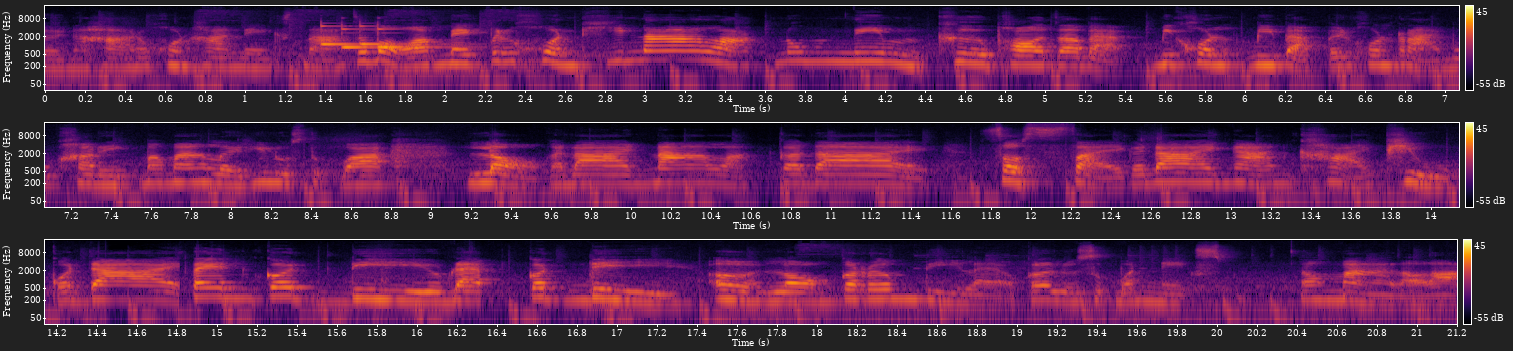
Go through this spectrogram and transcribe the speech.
ยนะคะทุกคนค่ะ next นะ จะบอกว่า next เป็นคนที่น่ารักนุ่มนิ่ม คือพอจะแบบมีคนมีแบบเป็นคนหลายบุคลิกมากๆเลยที่รู้สึกว่า หล่อก็ได้ น่ารักก็ได้ สดใสก็ได้ งานขายผิวก็ได้ เต้นก็ดี แรปก็ดี เออร้องก็เริ่มดีแล้ว ก็เลยรู้สึกว่า next ต้องมาแล้วล่ะ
